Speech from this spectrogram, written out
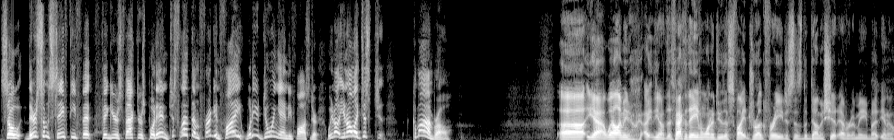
So there's some safety fit figures, factors put in. Just let them friggin' fight. What are you doing, Andy Foster? We don't, you know, like just, ju- come on, bro. Uh, yeah. Well, I mean, I, you know, the fact that they even want to do this fight drug free just is the dumbest shit ever to me. But you know,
